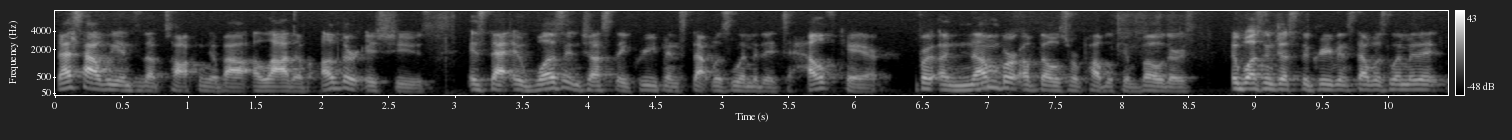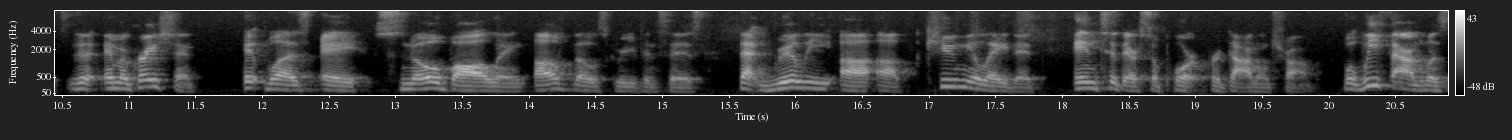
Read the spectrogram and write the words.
That's how we ended up talking about a lot of other issues, is that it wasn't just a grievance that was limited to healthcare. For a number of those Republican voters, it wasn't just the grievance that was limited to immigration. It was a snowballing of those grievances that really uh, uh accumulated into their support for Donald Trump. What we found was,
